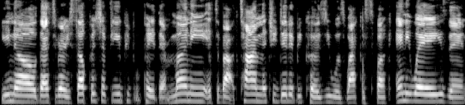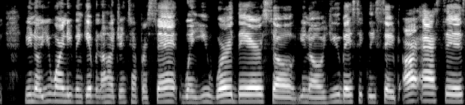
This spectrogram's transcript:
you know that's very selfish of you. People paid their money. It's about time that you did it because you was whack as fuck anyways and you know you weren't even given 110% when you were there. So you know you basically saved our asses.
